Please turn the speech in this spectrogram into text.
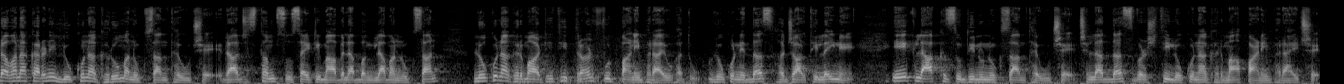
પ્રવાહના કારણે લોકોના ઘરોમાં નુકસાન થયું છે. રાજસ્તંભ સોસાયટીમાં આવેલા બંગલામાં નુકસાન. લોકોના ઘરમાં અઢીથી ત્રણ ફૂટ પાણી ભરાયું હતું. લોકોને દસ હજારથી લઈને એક લાખ સુધીનું નુકસાન થયું છે. છેલ્લા દસ વર્ષથી લોકોના ઘરમાં પાણી ભરાય છે.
